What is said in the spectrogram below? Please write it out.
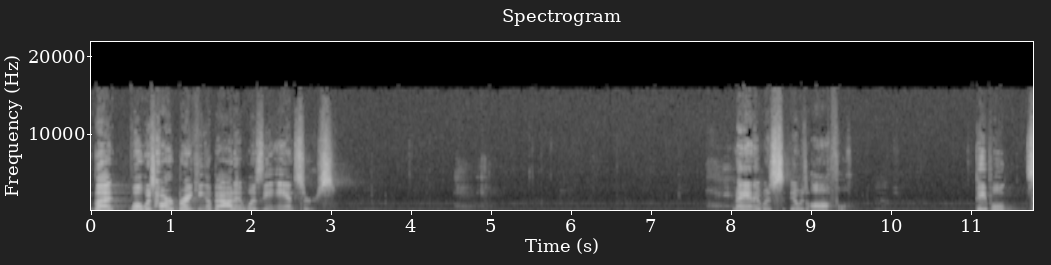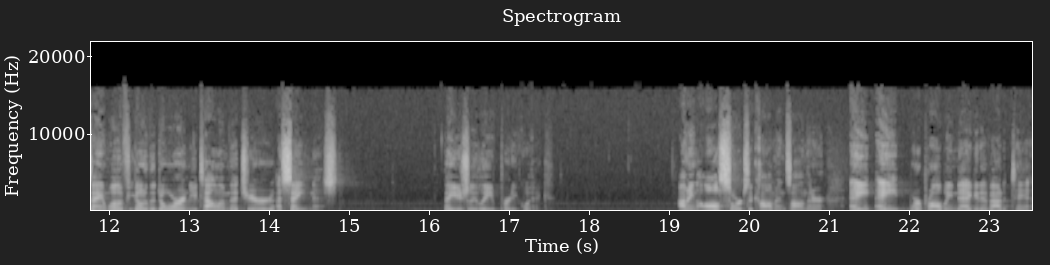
But what was heartbreaking about it was the answers. Man, it was it was awful people saying, well, if you go to the door and you tell them that you're a Satanist, they usually leave pretty quick. I mean, all sorts of comments on there. Eight, eight were probably negative out of 10.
